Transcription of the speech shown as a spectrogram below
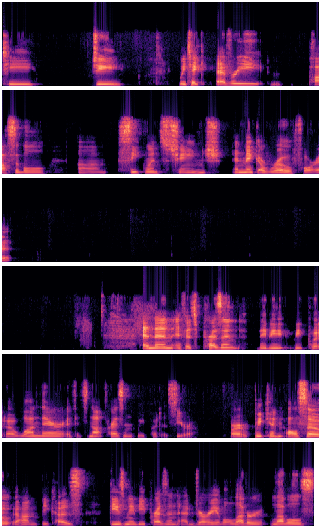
T, G. We take every possible um, sequence change and make a row for it. And then if it's present, maybe we put a one there. If it's not present, we put a zero. Or we can also, um, because these may be present at variable lever levels,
